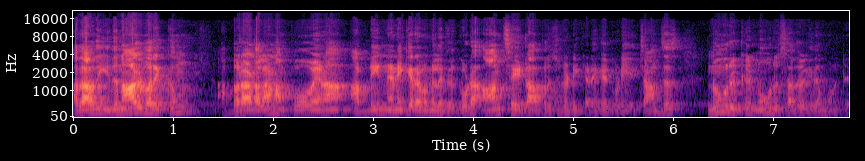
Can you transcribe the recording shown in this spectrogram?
அதாவது இது நாள் வரைக்கும் அப்ராடெல்லாம் நான் போவேனா? அப்படின்னு நினைக்கிறவங்களுக்கு கூட ஆன்சைட் ஆப்பர்ச்சுனிட்டி கிடைக்கக்கூடிய சான்சஸ் நூறுக்கு நூறு சதவிகிதம் உண்டு.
